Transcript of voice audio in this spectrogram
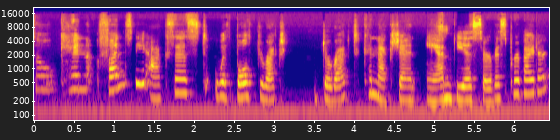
So, can funds be accessed with both direct direct connection and via service provider?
